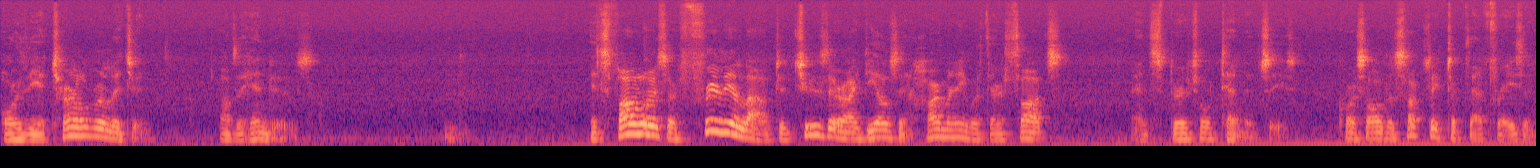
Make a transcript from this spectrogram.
or the eternal religion of the Hindus. Hmm. Its followers are freely allowed to choose their ideals in harmony with their thoughts and spiritual tendencies. Of course, Aldous Huxley took that phrase and,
